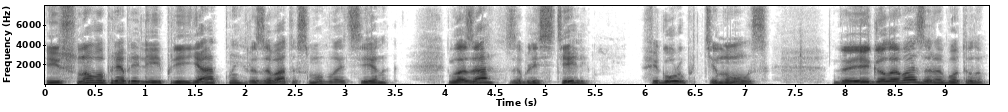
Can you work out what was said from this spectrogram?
и снова приобрели приятный розовато-смуглый оттенок. Глаза заблестели, фигура подтянулась, да и голова заработала.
